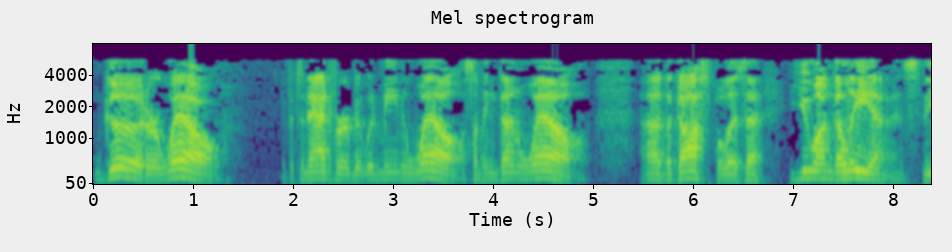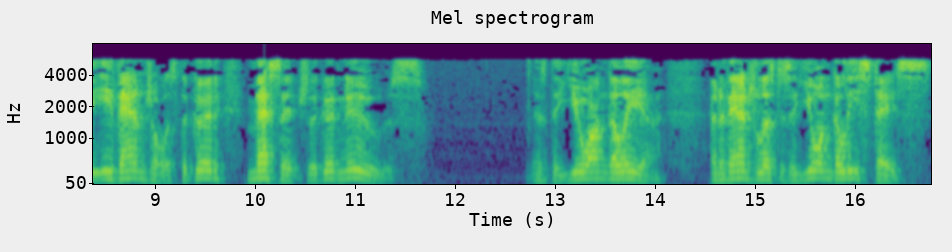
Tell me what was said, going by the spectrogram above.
good or well. If it's an adverb, it would mean well, something done well. Uh, the gospel is a euangelia. It's the evangel. It's the good message, the good news. Is the euangelia. An evangelist is a euangelistes.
